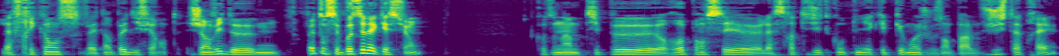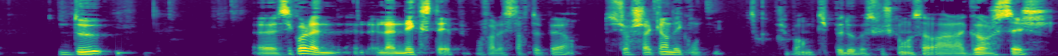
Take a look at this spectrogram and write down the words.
la fréquence va être un peu différente. J'ai envie de... En fait, on s'est posé la question, quand on a un petit peu repensé euh, la stratégie de contenu il y a quelques mois, je vous en parle juste après, de euh, c'est quoi la, next step pour faire le start sur chacun des contenus? Je vais boire un petit peu d'eau parce que je commence à avoir la gorge sèche.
